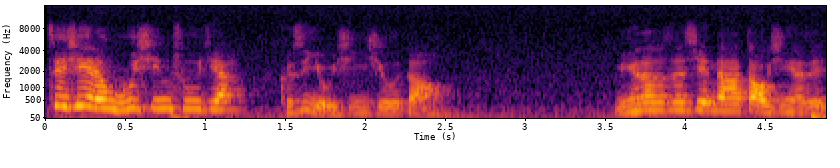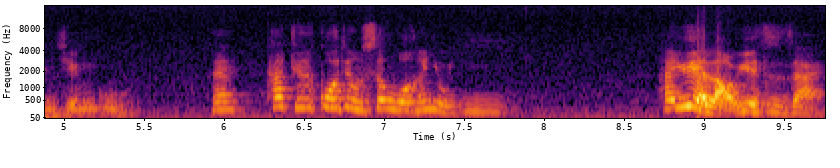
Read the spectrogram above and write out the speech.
这些人无心出家，可是有心修道。你看他说现在他道心还是很坚固，哎，他觉得过这种生活很有意义，他越老越自在。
